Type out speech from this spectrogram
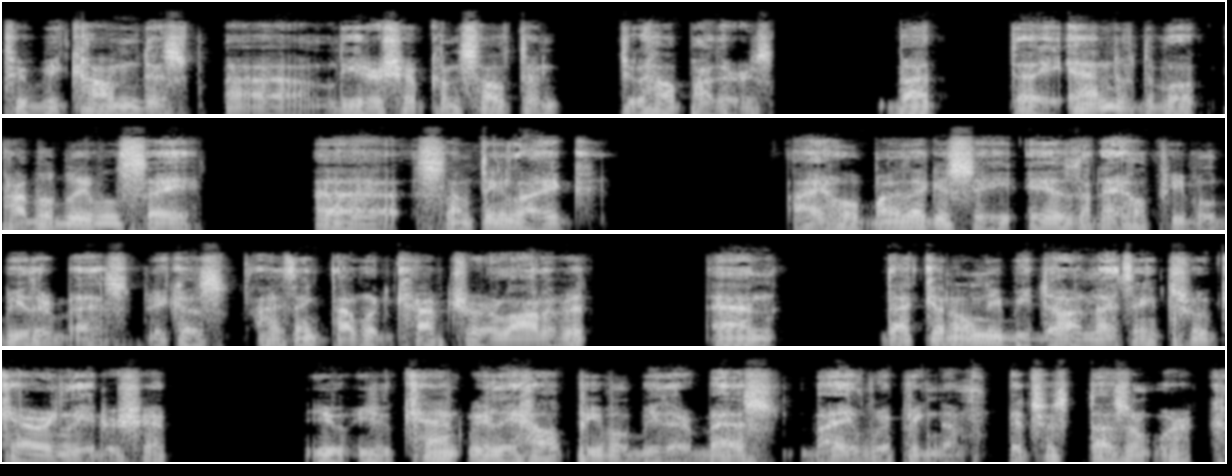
to become this uh, leadership consultant to help others. But the end of the book probably will say uh, something like, I hope my legacy is that I help people be their best because I think that would capture a lot of it. And that can only be done, I think, through caring leadership. You, you can't really help people be their best by whipping them. It just doesn't work.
